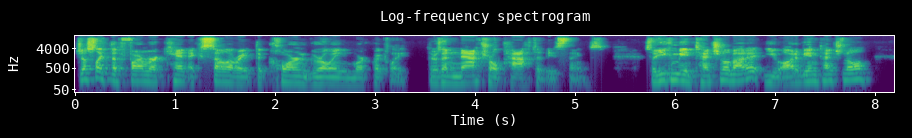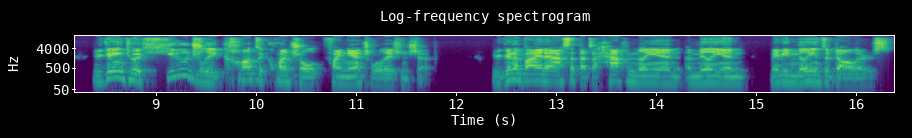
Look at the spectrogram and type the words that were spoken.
just like the farmer can't accelerate the corn growing more quickly. There's a natural path to these things. So you can be intentional about it. You ought to be intentional. You're getting to a hugely consequential financial relationship. You're going to buy an asset that's a half a million, a million, maybe millions of dollars.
